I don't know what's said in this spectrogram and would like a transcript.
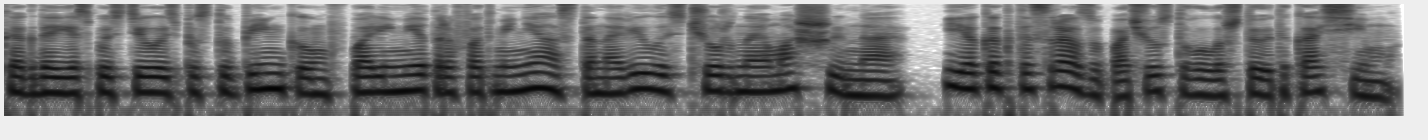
Когда я спустилась по ступенькам, в паре метров от меня остановилась черная машина. Я как-то сразу почувствовала, что это Касим.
